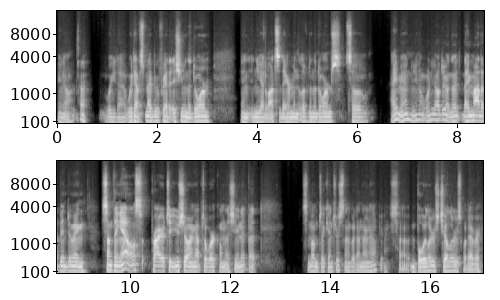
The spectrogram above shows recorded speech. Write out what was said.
you know, Huh. we'd uh, we'd have maybe if we had an issue in the dorm, and, and you had lots of the airmen that lived in the dorms. So, hey man, you know, what are y'all doing? They, they might have been doing something else prior to you showing up to work on this unit, but some of them took interest and I'll go down there and help you. So boilers, chillers, whatever.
